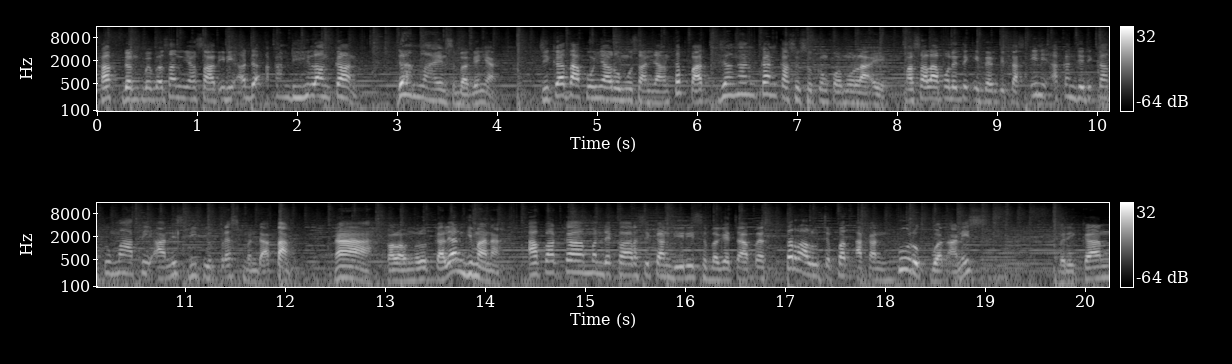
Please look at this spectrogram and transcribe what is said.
hak dan kebebasan yang saat ini ada akan dihilangkan dan lain sebagainya. Jika tak punya rumusan yang tepat, jangankan kasus hukum Formula E, masalah politik identitas ini akan jadi kartu mati Anies di Pilpres mendatang. Nah, kalau menurut kalian gimana? Apakah mendeklarasikan diri sebagai capres terlalu cepat akan buruk buat Anies? Berikan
